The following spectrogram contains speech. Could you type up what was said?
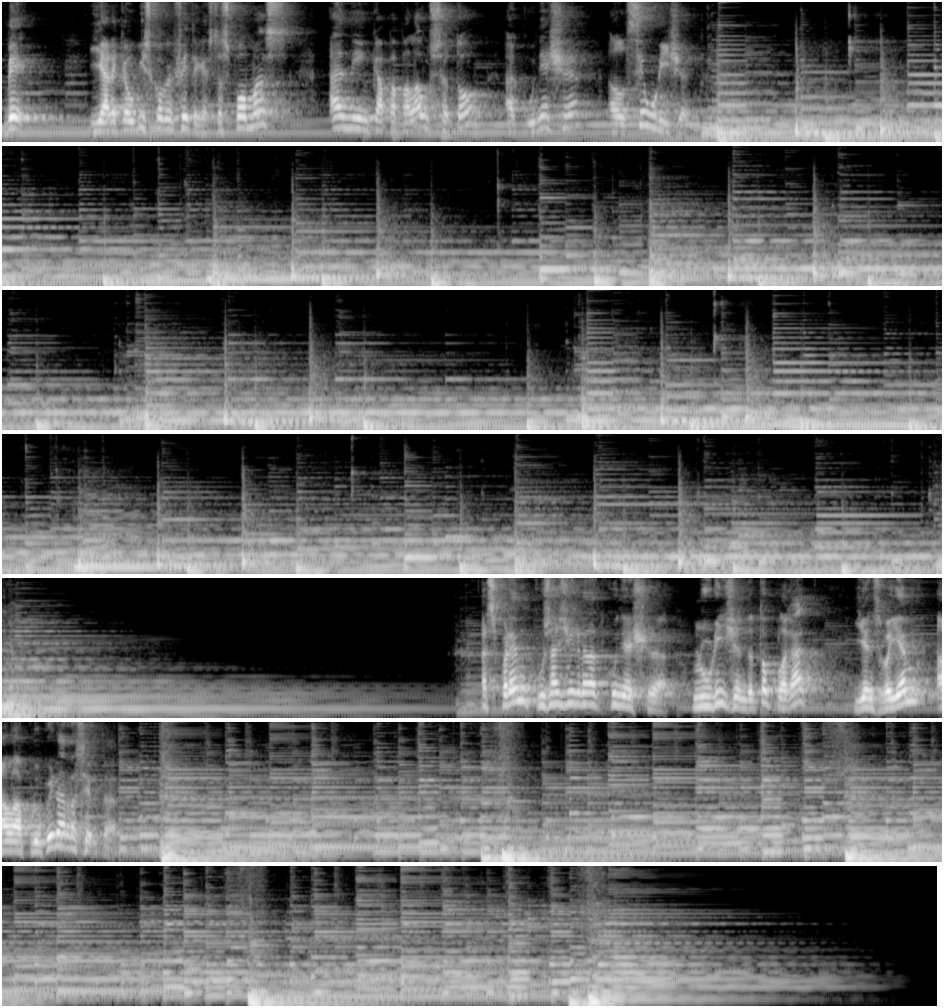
Bé, i ara que heu vist com hem fet aquestes pomes, anem cap a Palau Setó a conèixer el seu origen. Esperem que us hagi agradat conèixer l'origen de tot plegat i ens veiem a la propera recepta.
